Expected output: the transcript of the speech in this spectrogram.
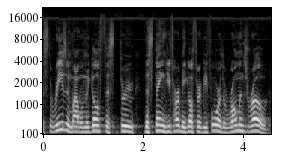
It's the reason why when we go this, through this thing, you've heard me go through it before, the Romans Road.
